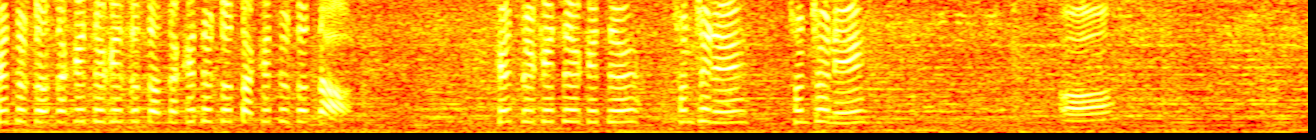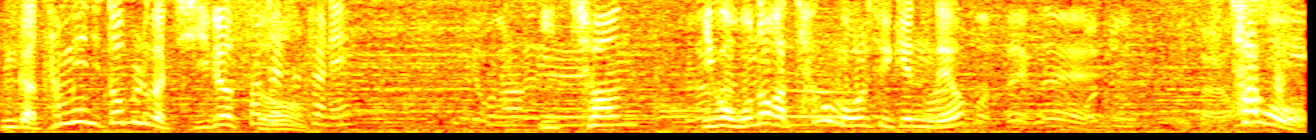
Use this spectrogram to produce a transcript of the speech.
캐틀 떴다 캐틀 캐틀 떴다 캐틀 떴다 캐틀 떴다. 캐틀 캐틀 캐틀 천천히 천천히 어 그러니까 탐렌지 W가 지렸어. 천천히 천천히 2000 이거 오너가 차고 먹을 수 있겠는데요? 네. 차고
